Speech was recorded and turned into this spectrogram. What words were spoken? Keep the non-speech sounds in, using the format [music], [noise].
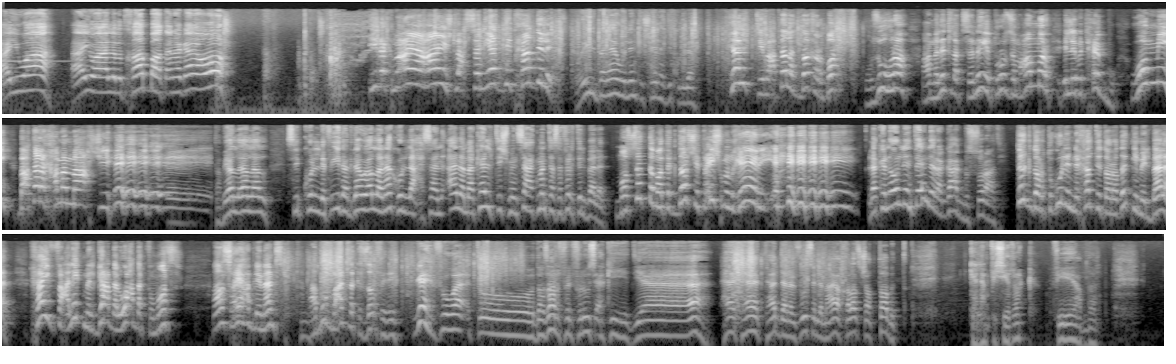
أيوه أيوه اللي بتخبط. أنا جاي أهو. إيدك معايا يا عايش لحسن يدي اتخدلت. وإيه البلاوي اللي أنت شايلها دي كلها؟ كلتي بعتلك دكر بط وزهرة عملت لك صينية رز معمر اللي بتحبه. وأمي بعتلك حمام محشي. [laughs] طب يلا يلا يلا. سيب كل اللي في إيدك ده ويلا ناكل لحسن. أنا ما اكلتش من ساعة ما انت سافرت البلد. ما الست ما تقدرش تعيش من غيري. [laughs] لكن قول لي انت إيه اللي رجعك بالسرعة دي؟ تقدر تقول إن خالتي طردتني من البلد. خايفة عليك من القعدة لوحدك في مصر. آه صحيح قبل ما انسى أبوك بعت لك الظرف ده جه في وقته. ده ظرف الفلوس أكيد. ياه. هات هات. هات. ده أنا الفلوس اللي معايا خلاص شطبت. كلام في سرك؟ في إيه يا عبد الله؟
